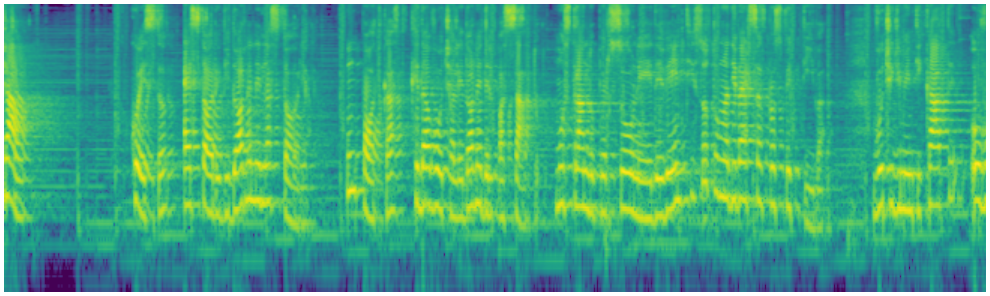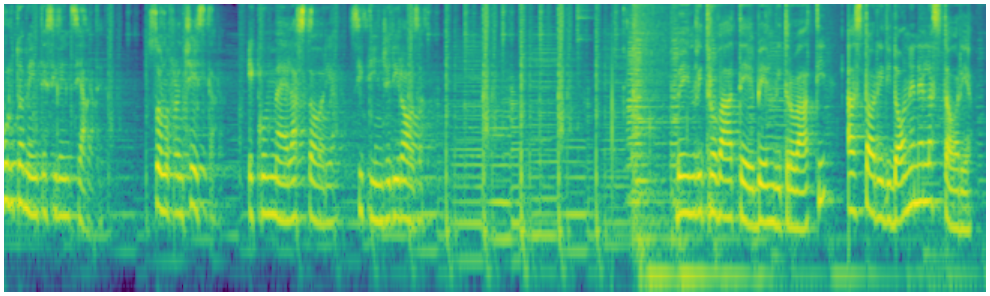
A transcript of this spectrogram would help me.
Ciao! Questo è Storie di donne nella storia, un podcast che dà voce alle donne del passato, mostrando persone ed eventi sotto una diversa prospettiva, voci dimenticate o volutamente silenziate. Sono Francesca e con me la storia si tinge di rosa. Ben ritrovate e ben ritrovati a Storie di donne nella storia.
